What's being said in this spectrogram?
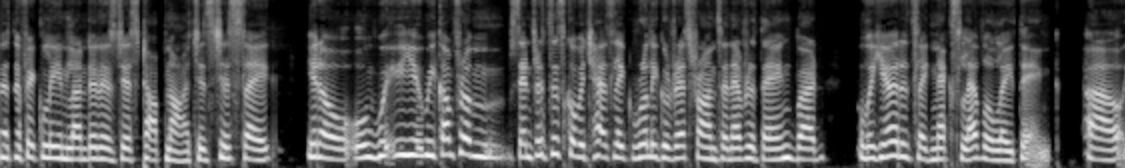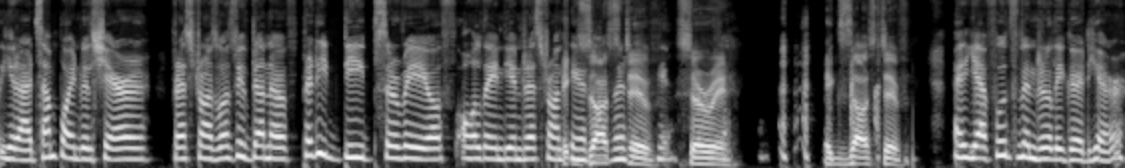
specifically in London is just top notch. It's just like you know we we come from San Francisco, which has like really good restaurants and everything, but over here it's like next level. I think. Uh, you know, at some point we'll share restaurants once we've done a pretty deep survey of all the Indian restaurants Exhaustive here. survey. Exhaustive. Uh, yeah, food's been really good here.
